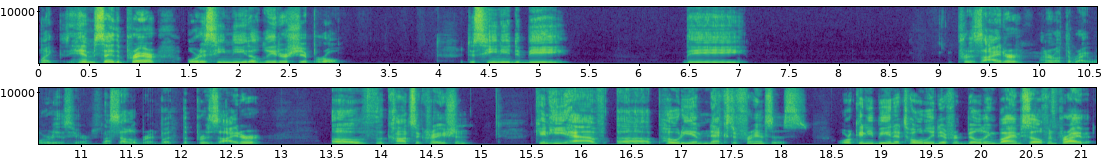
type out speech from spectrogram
like him say the prayer, or does he need a leadership role? Does he need to be the presider? I don't know what the right word is here. It's not celebrant, but the presider of the consecration? Can he have a podium next to Francis? Or can he be in a totally different building by himself in private?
